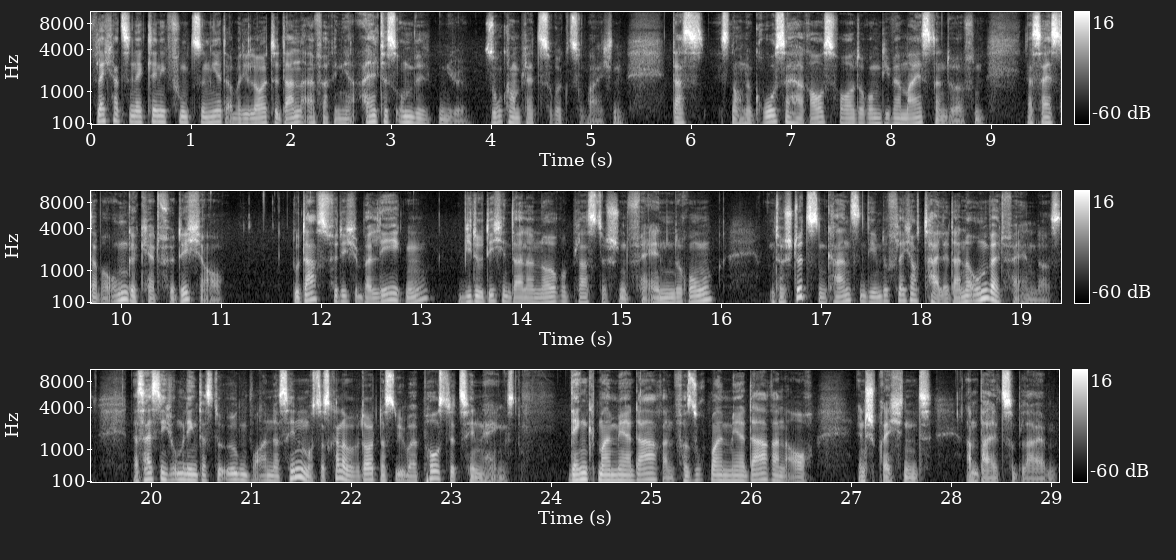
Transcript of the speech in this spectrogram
Vielleicht hat es in der Klinik funktioniert, aber die Leute dann einfach in ihr altes Umweltmilieu so komplett zurückzuweichen, das ist noch eine große Herausforderung, die wir meistern dürfen. Das heißt aber umgekehrt für dich auch. Du darfst für dich überlegen, wie du dich in deiner neuroplastischen Veränderung unterstützen kannst, indem du vielleicht auch Teile deiner Umwelt veränderst. Das heißt nicht unbedingt, dass du irgendwo anders hin musst. Das kann aber bedeuten, dass du überall Post-its hinhängst. Denk mal mehr daran, versuch mal mehr daran auch entsprechend am Ball zu bleiben.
